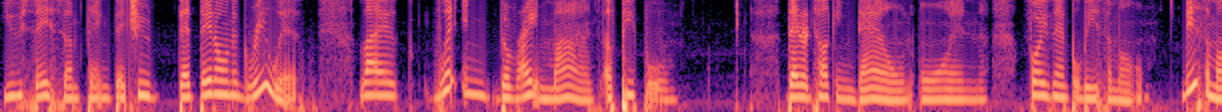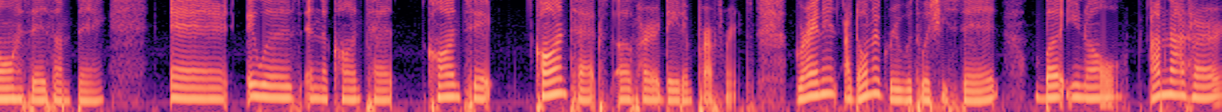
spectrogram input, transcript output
you say something that you that they don't agree with? Like what in the right minds of people that are talking down on for example B Simone. B Simone has said something and it was in the content content context of her dating preference. Granted, I don't agree with what she said, but you know, I'm not her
